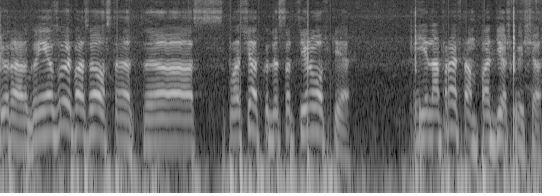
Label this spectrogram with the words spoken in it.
Юра, организуй, пожалуйста, э, площадку для сортировки и направь там поддержку еще.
